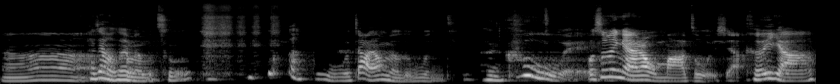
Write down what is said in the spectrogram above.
啊，他这样好像也蛮不错的，我家好像没有这个问题，很酷哎我是不是应该让我妈做一下？可以啊，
